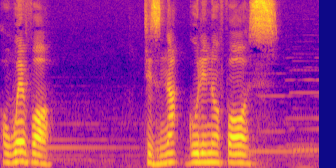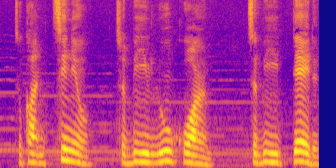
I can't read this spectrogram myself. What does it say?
However, it is not good enough for us to continue to be lukewarm, to be dead,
